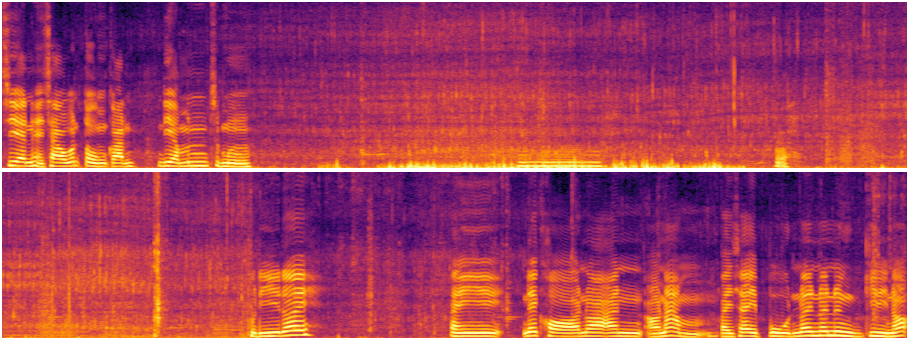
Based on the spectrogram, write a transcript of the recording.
เชียนให้ชาวมันตรงกัน เดี๋ยวมันเสมออพอดีเลยไอ้ได้ขอว่าอันเอาน้ำไปใช้ปูนน้อยน้อยหนึ่งกี่เนาะ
